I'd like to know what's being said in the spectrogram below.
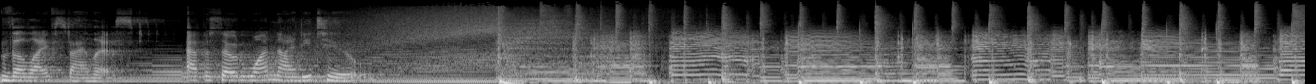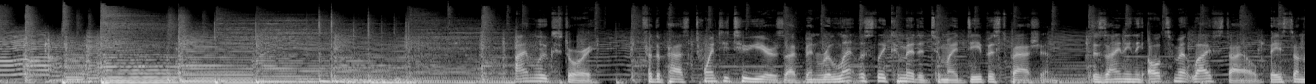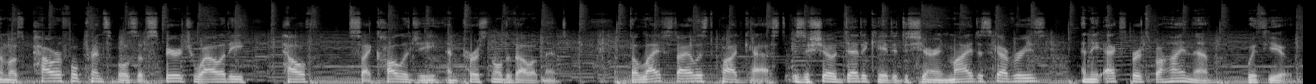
The Lifestylist, episode 192. I'm Luke Storey. For the past 22 years, I've been relentlessly committed to my deepest passion designing the ultimate lifestyle based on the most powerful principles of spirituality, health, psychology, and personal development. The Lifestylist Podcast is a show dedicated to sharing my discoveries and the experts behind them with you.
